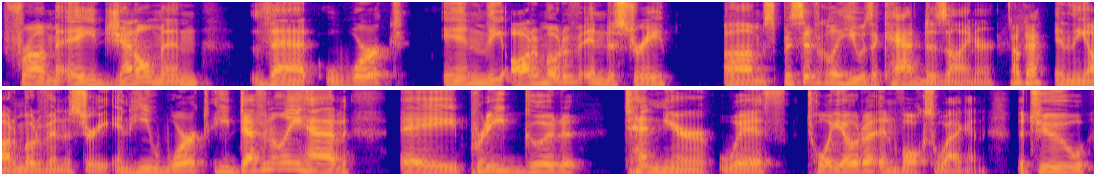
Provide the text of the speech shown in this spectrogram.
from a gentleman that worked in the automotive industry. Um, specifically, he was a CAD designer Okay. in the automotive industry, and he worked. He definitely had a pretty good tenure with Toyota and Volkswagen, the two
